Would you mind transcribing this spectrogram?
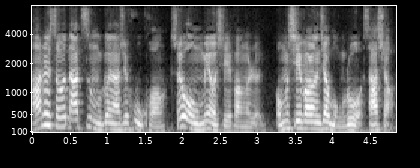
然后那时候拿字母哥拿去护框，所以我们没有协防的人，我们协防人叫猛若沙小。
